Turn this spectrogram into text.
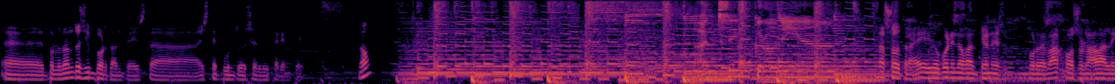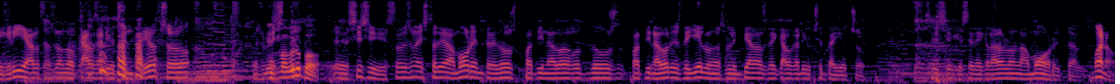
Eh, por lo tanto, es importante esta, este punto de ser diferente, ¿no? En sincronia Esta es otra, ¿eh? Ido poniendo canciones por debajo, sonaba Alegría, ahora está sonando Calgary 88. Es una ¿Mismo grupo? Eh, sí, sí, esto es una historia de amor entre dos, patinado- dos patinadores de hielo en las Olimpiadas de Calgary 88. Sí, sí, que se declararon amor y tal. Bueno,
